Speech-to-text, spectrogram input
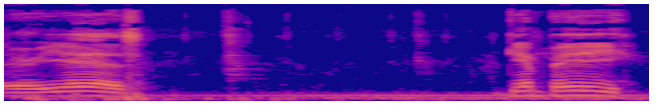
There he is. Gimpy.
